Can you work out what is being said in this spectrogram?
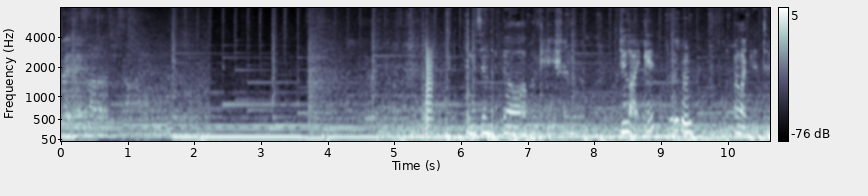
Right, I saw that. It's in the fill application. Do you like it? It's good. I like it too.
